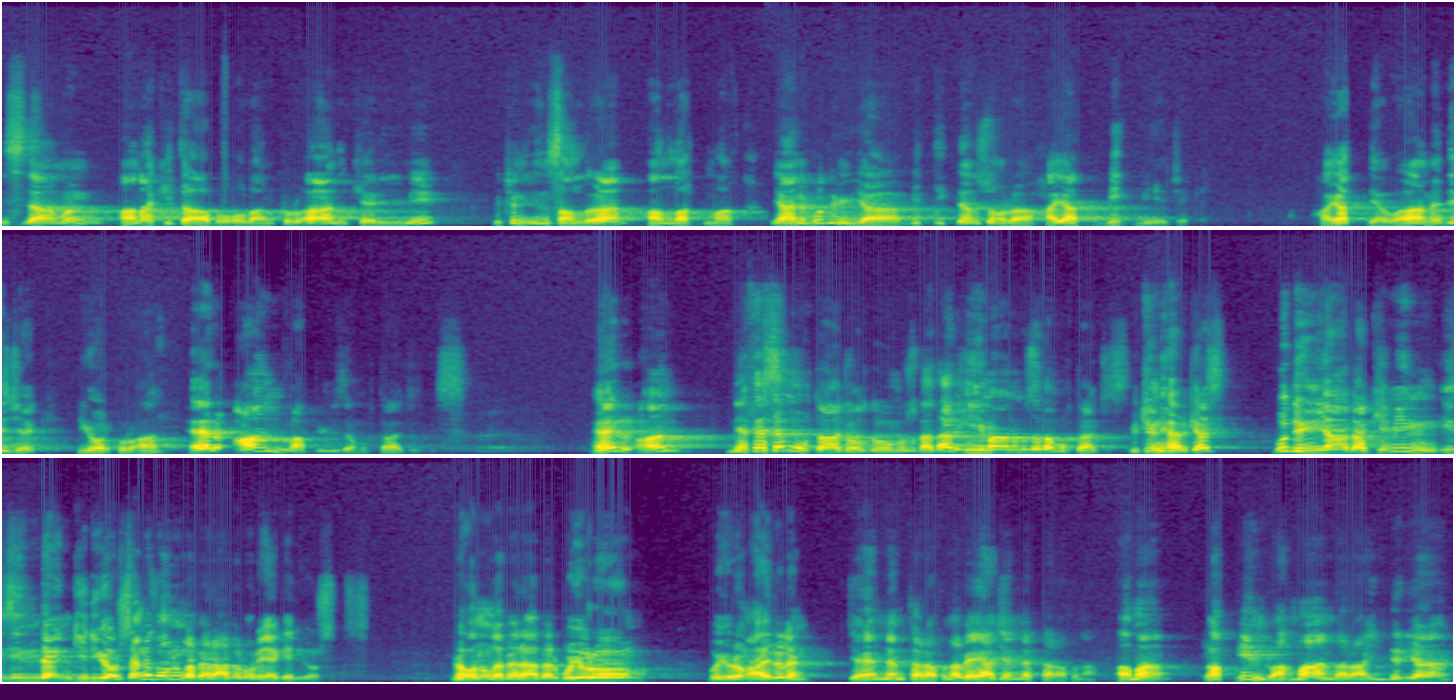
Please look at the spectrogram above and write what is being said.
İslam'ın ana kitabı olan Kur'an-ı Kerim'i bütün insanlığa anlatmak. Yani bu dünya bittikten sonra hayat bitmeyecek. Hayat devam edecek diyor Kur'an. Her an Rabbimize muhtacız biz. Her an nefese muhtaç olduğumuz kadar imanımıza da muhtacız. Bütün herkes bu dünyada kimin izinden gidiyorsanız onunla beraber oraya geliyorsunuz. Ve onunla beraber buyurun, buyurun ayrılın cehennem tarafına veya cennet tarafına. Ama Rabbim Rahman ve Rahim'dir ya,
